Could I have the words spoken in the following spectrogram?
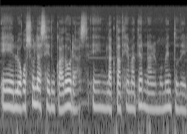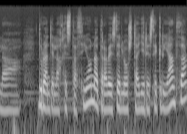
Eh, luego son las educadoras en lactancia materna en el momento de la, durante la gestación a través de los talleres de crianza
